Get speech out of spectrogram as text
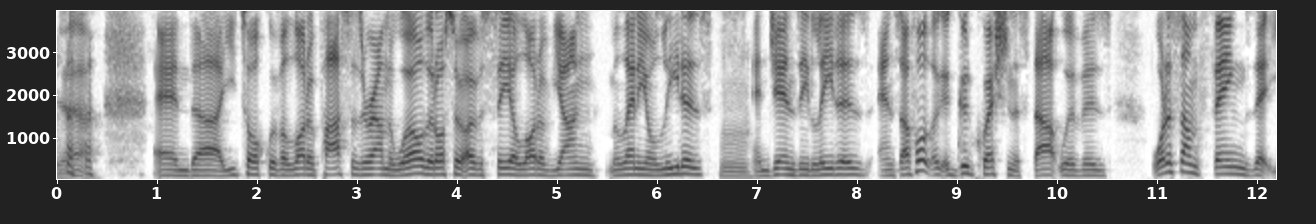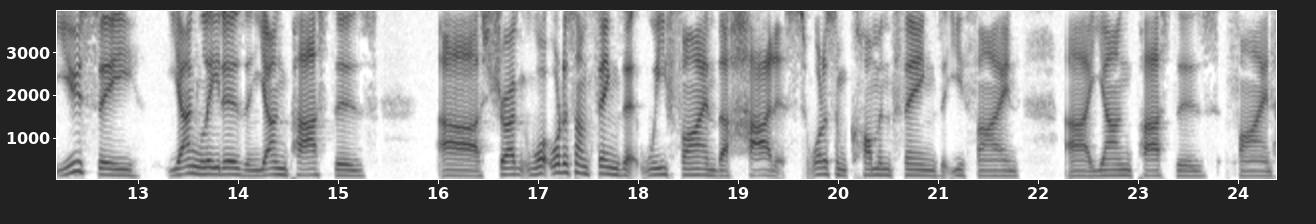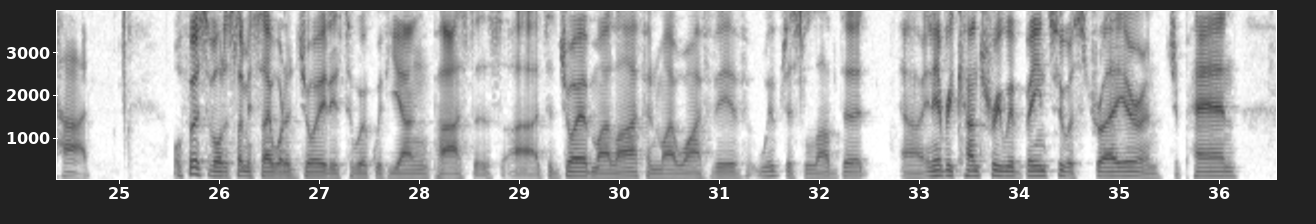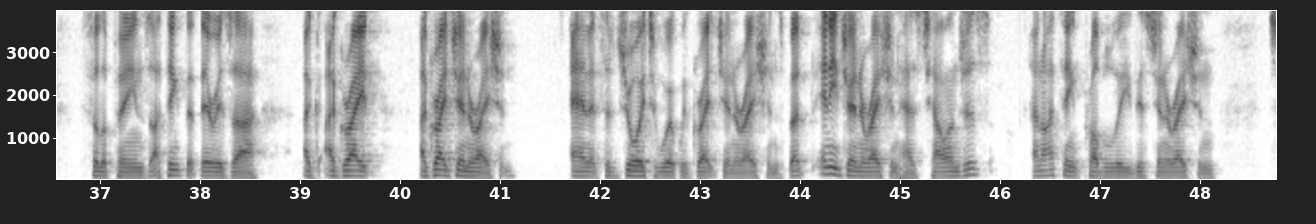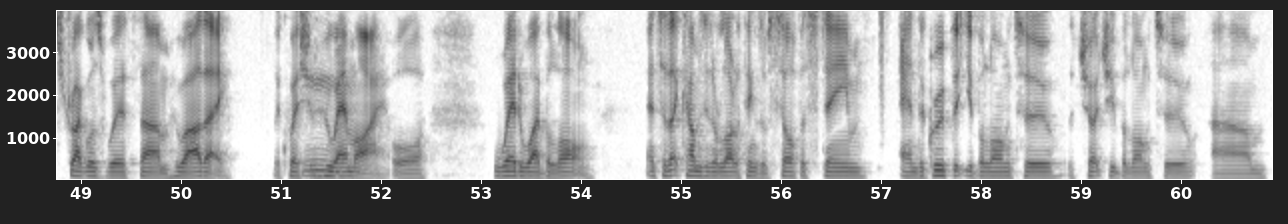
Yeah. and uh, you talk with a lot of pastors around the world that also oversee a lot of young millennial leaders Mm, and Gen Z leaders. And so I thought a good question to start with is what are some things that you see young leaders and young pastors uh, struggling? What, what are some things that we find the hardest? What are some common things that you find uh, young pastors find hard? Well, first of all, just let me say what a joy it is to work with young pastors. Uh, it's a joy of my life, and my wife Viv, we've just loved it. Uh, in every country we've been to, Australia and Japan, Philippines, I think that there is a, a, a great a great generation, and it's a joy to work with great generations. But any generation has challenges, and I think probably this generation struggles with um, who are they? The question, who Mm. am I, or where do I belong? And so that comes into a lot of things of self esteem and the group that you belong to, the church you belong to. Um,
